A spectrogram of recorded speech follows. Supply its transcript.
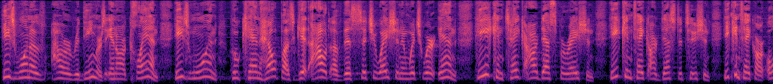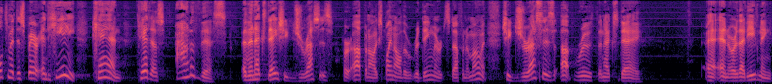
He's one of our redeemers in our clan. He's one who can help us get out of this situation in which we're in. He can take our desperation, He can take our destitution, He can take our ultimate despair, and He can get us out of this. And the next day, she dresses her up, and I'll explain all the Redeemer stuff in a moment. She dresses up Ruth the next day, and, and or that evening,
